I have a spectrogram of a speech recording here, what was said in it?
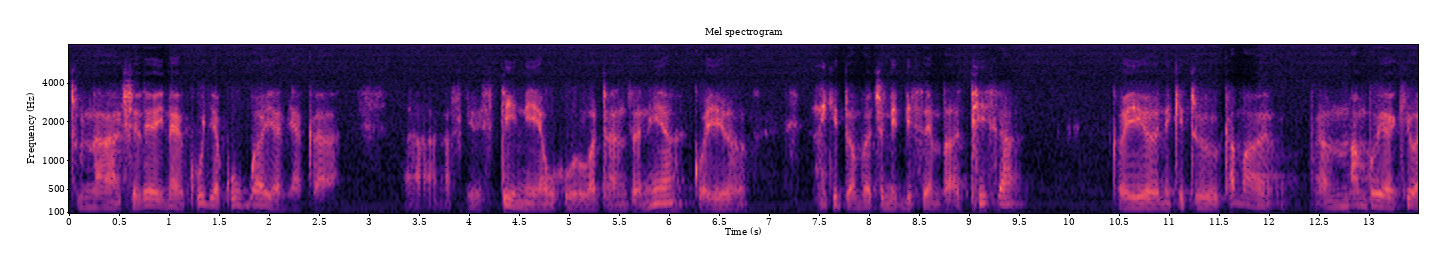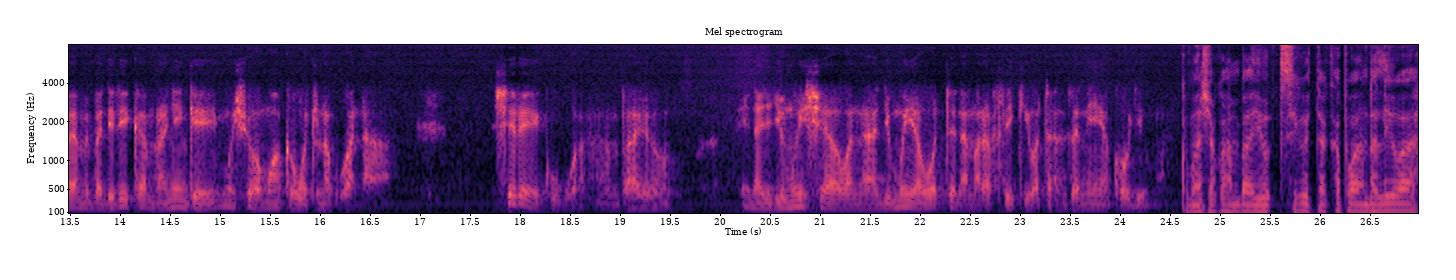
Tuna sherehe inayokuja kubwa ya miaka uh, nafikiri sitini ya uhuru wa Tanzania. Kwa hiyo ni kitu ambacho ni Disemba tisa kwa hiyo ni kitu kama um, mambo yakiwa yamebadilika, mara nyingi mwisho wa mwaka huwa tunakuwa na sherehe kubwa ambayo inajumuisha wanajumuia wote na marafiki wa Tanzania kwa ujumla. Kumaanisha kwamba siku itakapoandaliwa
